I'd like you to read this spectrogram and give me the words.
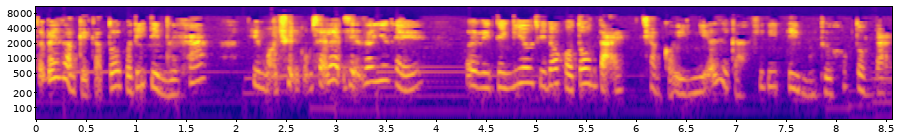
Tôi biết rằng kể cả tôi có đi tìm người khác thì mọi chuyện cũng sẽ lại diễn ra như thế. Bởi vì tình yêu thì đâu có tồn tại chẳng có ý nghĩa gì cả khi đi tìm một thứ không tồn tại.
